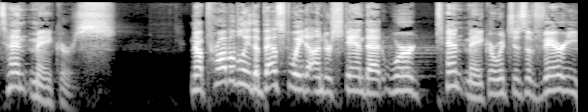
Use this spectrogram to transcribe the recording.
tent makers. Now, probably the best way to understand that word tent maker, which is a very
